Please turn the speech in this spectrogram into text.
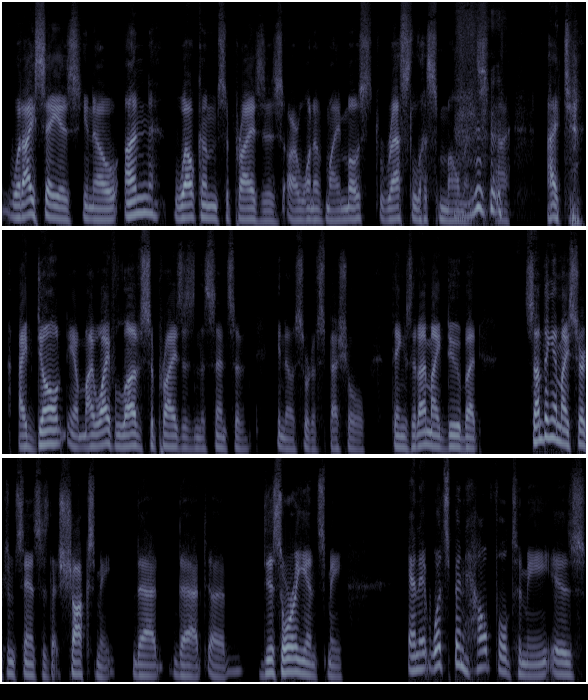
what I say is, you know, unwelcome surprises are one of my most restless moments. I, I don't. You know, my wife loves surprises in the sense of, you know, sort of special things that I might do, but something in my circumstances that shocks me, that that uh, disorients me, and it. What's been helpful to me is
